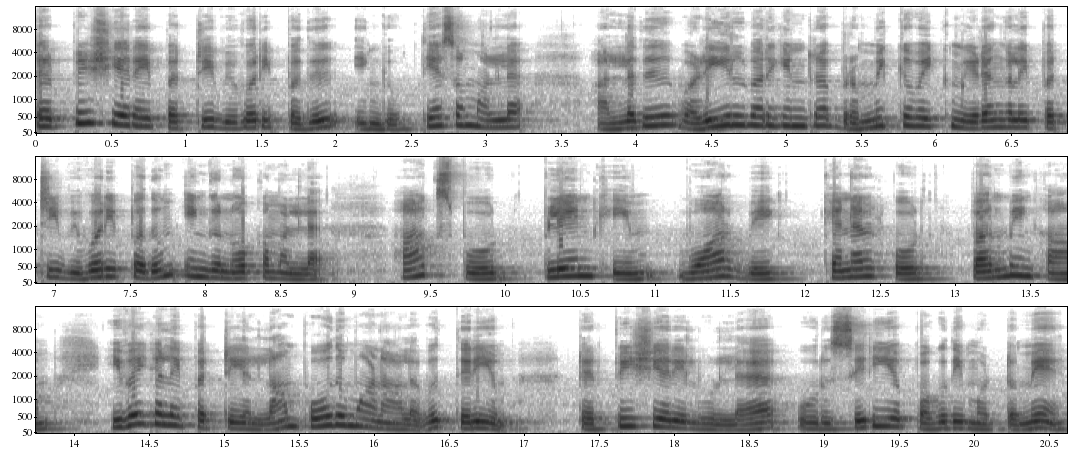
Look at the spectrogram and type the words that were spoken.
டெர்பிஷியரை பற்றி விவரிப்பது இங்கு உத்தேசம் அல்ல. அல்லது வழியில் வருகின்ற பிரமிக்க வைக்கும் இடங்களை பற்றி விவரிப்பதும் இங்கு நோக்கமல்ல. Oxford Blenheim Warwick Kenilworth Birmingham இவைகளை பற்றியெல்லாம் போதுமான அளவு தெரியும். டெர்பீஷியரில் உள்ள ஒரு சிறிய பகுதி மட்டுமே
